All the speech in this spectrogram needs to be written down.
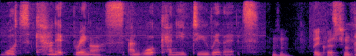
What can it bring us and what can you do with it? Big question.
